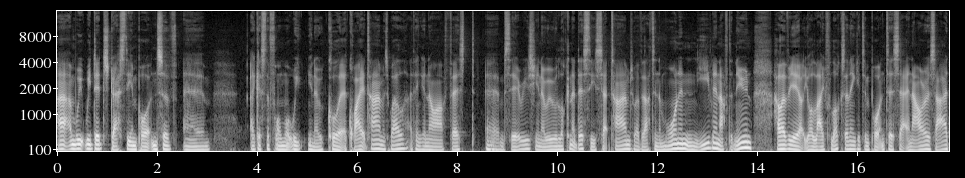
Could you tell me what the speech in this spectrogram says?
Uh, and we, we did stress the importance of um, I guess the form what we you know call it a quiet time as well. I think in our first um, series. You know, we were looking at this, these set times, whether that's in the morning, in the evening, afternoon, however your, your life looks. I think it's important to set an hour aside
